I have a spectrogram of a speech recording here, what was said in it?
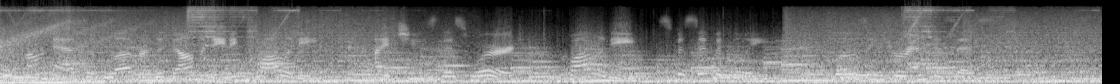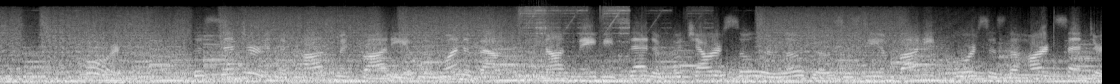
The monads of love are the dominating quality. I choose this word, quality, specifically. Closing parenthesis. Fourth, the center in the cosmic body of the one about whom not may be said of which our solar logos is the embodied force as the heart center.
